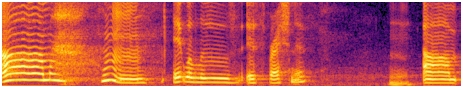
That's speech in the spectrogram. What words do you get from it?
Um, hmm. It would lose its freshness. Um,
